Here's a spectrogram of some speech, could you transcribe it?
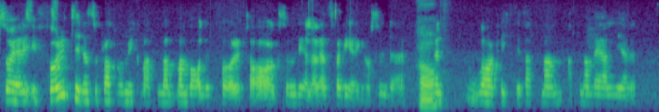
Så är det, i förr i tiden så pratade man mycket om att man, man valde ett företag som delar ens värderingar och så vidare. Ja. Men oerhört viktigt att man, att man väljer ett,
